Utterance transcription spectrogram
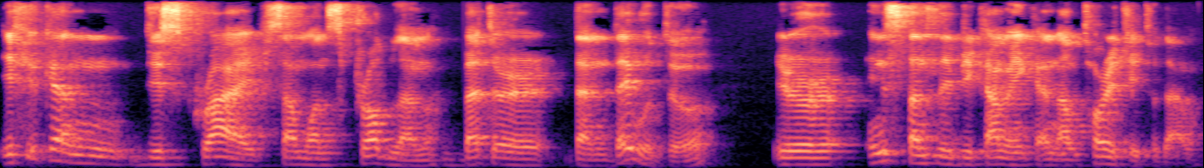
if you can describe someone's problem better than they would do, you're instantly becoming an authority to them.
